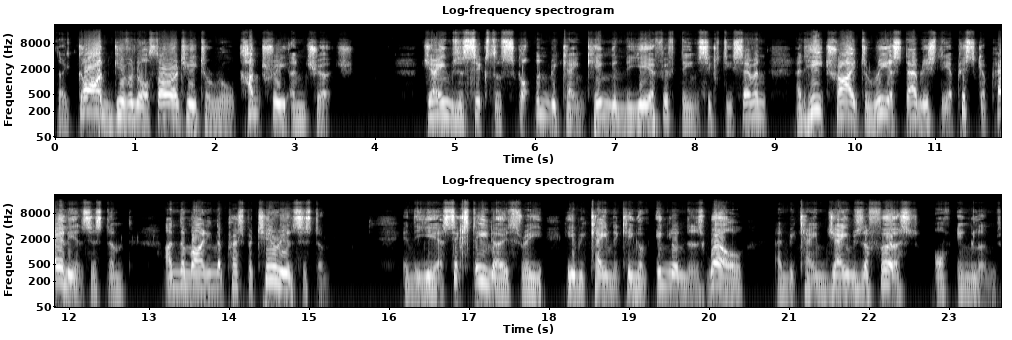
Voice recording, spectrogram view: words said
the God-given authority to rule country and church. James VI of Scotland became king in the year 1567, and he tried to re-establish the Episcopalian system, undermining the Presbyterian system. In the year 1603, he became the King of England as well, and became James I of England.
